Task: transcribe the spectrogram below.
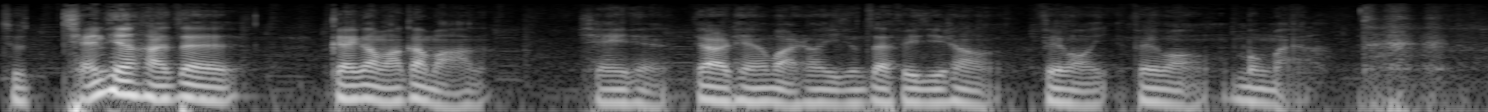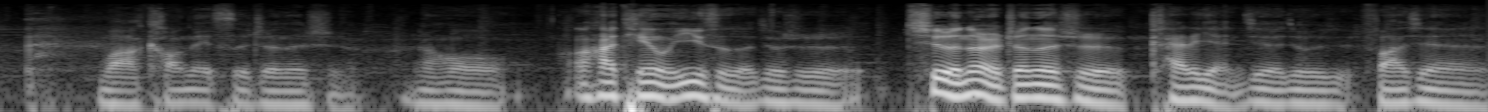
就前天还在该干嘛干嘛的，前一天，第二天晚上已经在飞机上飞往飞往孟买了。哇靠，那次真的是，然后啊还挺有意思的，就是去了那儿真的是开了眼界，就是发现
